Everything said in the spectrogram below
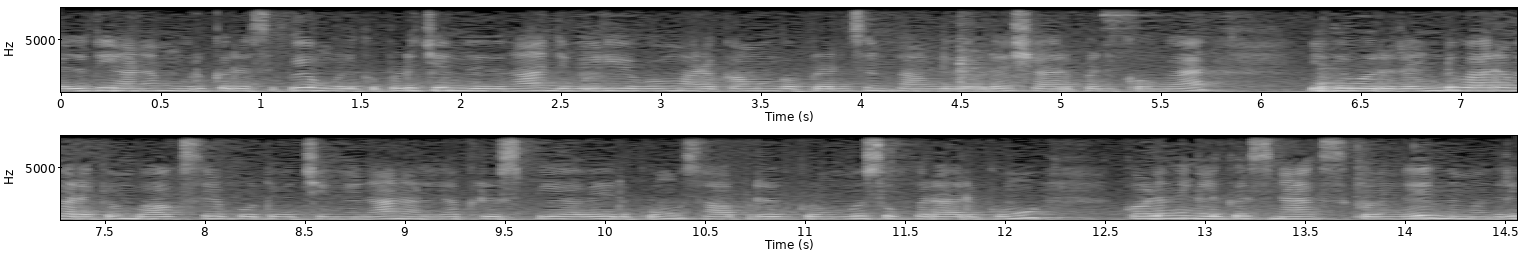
ஹெல்த்தியான முறுக்கு ரெசிபி உங்களுக்கு பிடிச்சிருந்ததுன்னா இந்த வீடியோவை மறக்காமல் உங்கள் ஃப்ரெண்ட்ஸ் அண்ட் ஃபேமிலியோட ஷேர் பண்ணிக்கோங்க. இது ஒரு ரெண்டு வாரம் வரைக்கும் பாக்ஸில் போட்டு வச்சிங்கன்னா நல்லா கிறிஸ்பியாகவே இருக்கும். சாப்பிட்றதுக்கு ரொம்ப சூப்பராக இருக்கும். குழந்தைங்களுக்கு ஸ்நாக்ஸ்க்கு வந்து இந்த மாதிரி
